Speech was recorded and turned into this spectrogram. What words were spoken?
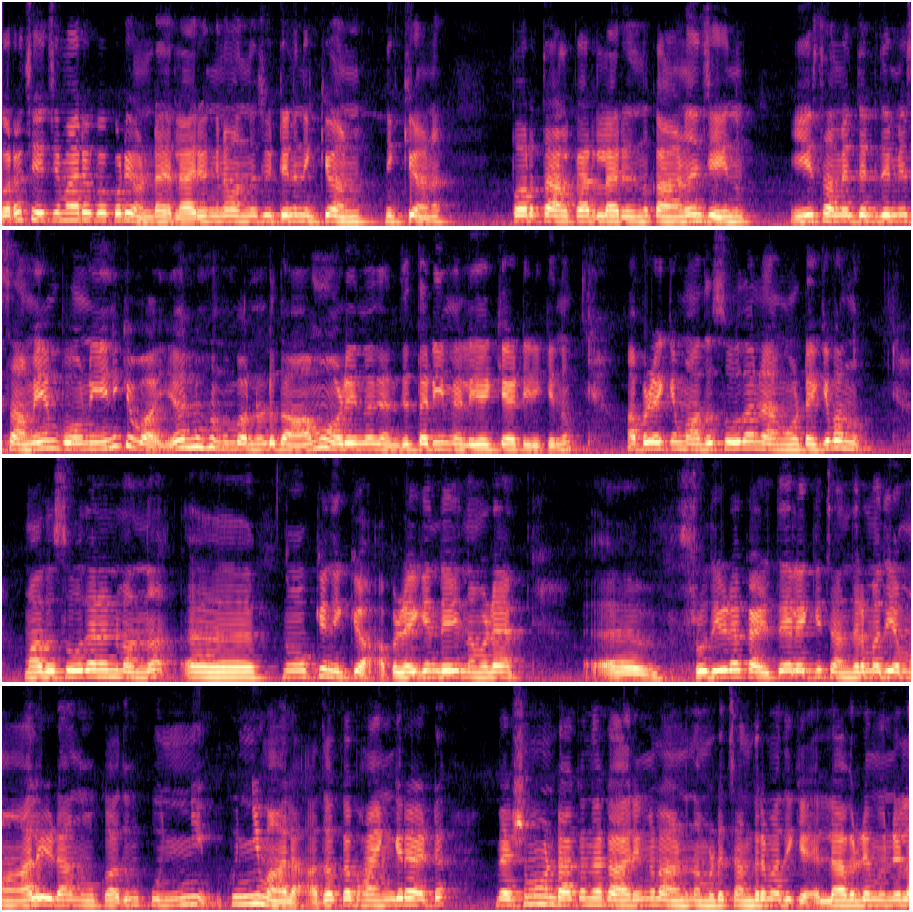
കുറേ ചേച്ചിമാരൊക്കെ കൂടി ഉണ്ട്. എല്ലാവരും ഇങ്ങനെ വന്ന് ചുറ്റിന് നിൽക്കുവാണ് നിൽക്കുകയാണ് പുറത്ത് ആൾക്കാരെല്ലാവരും ഒന്ന് കാണുകയും ചെയ്യുന്നു. ഈ സമയത്ത് തമ്മിൽ സമയം പോണി എനിക്ക് വയ്യല്ലോ എന്നും പറഞ്ഞുകൊണ്ട് ദാമം ഓടിയുന്ന രഞ്ജത്തടിയും വെളിയൊക്കെ ആയിട്ടിരിക്കുന്നു അപ്പോഴേക്കും മധുസൂദനൻ അങ്ങോട്ടേക്ക് വന്നു. മധുസൂദനൻ വന്ന് നോക്കി നിൽക്കുക. അപ്പോഴേക്കും എന്തേ നമ്മുടെ ശ്രുതിയുടെ കഴുത്തേലേക്ക് ചന്ദ്രമതി മാല ഇടാൻ നോക്കുക. അതും കുഞ്ഞി കുഞ്ഞി മാല അതൊക്കെ ഭയങ്കരമായിട്ട് വിഷമം ഉണ്ടാക്കുന്ന കാര്യങ്ങളാണ് നമ്മുടെ ചന്ദ്രമതിക്ക്. എല്ലാവരുടെ മുന്നിൽ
